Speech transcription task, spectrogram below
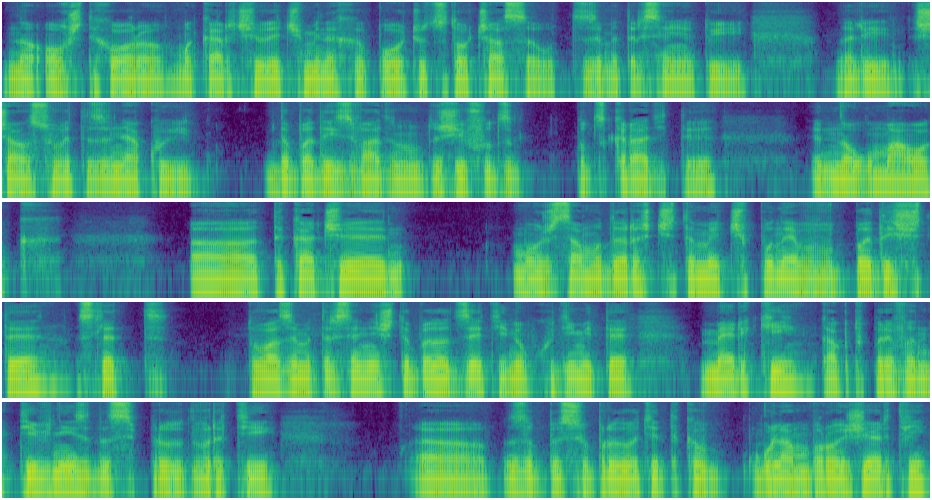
на още хора, макар че вече минаха повече от 100 часа от земетресението и нали, шансовете за някой да бъде изваден жив от, под сградите е много малък. А, така че може само да разчитаме, че поне в бъдеще, след това земетресение ще бъдат взети необходимите мерки, както превентивни, за да се предотврати за да се предотврати такъв голям брой жертви,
